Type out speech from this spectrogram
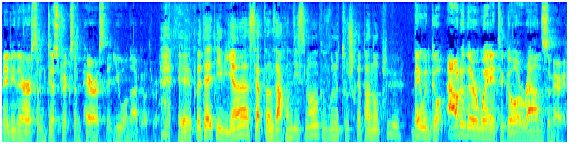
Maybe there are some districts in Paris that you will not go through. Et peut-être il y a certains arrondissements que vous ne toucherez pas non plus. They would go out of their way to go around Samaria.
